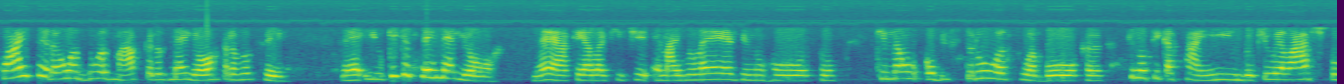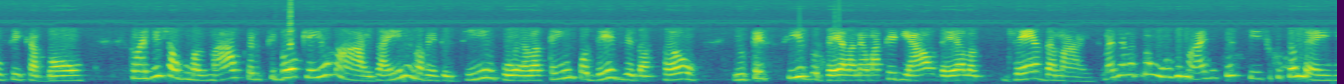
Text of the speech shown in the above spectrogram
quais serão as duas máscaras melhor para você. Né? E o que, que é ser melhor? Né? Aquela que te, é mais leve no rosto, que não obstrua a sua boca, que não fica saindo, que o elástico fica bom. Então, existem algumas máscaras que bloqueiam mais. A N95, ela tem um poder de vedação e o tecido dela, né, o material dela, veda mais. Mas ela para um uso mais específico também.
